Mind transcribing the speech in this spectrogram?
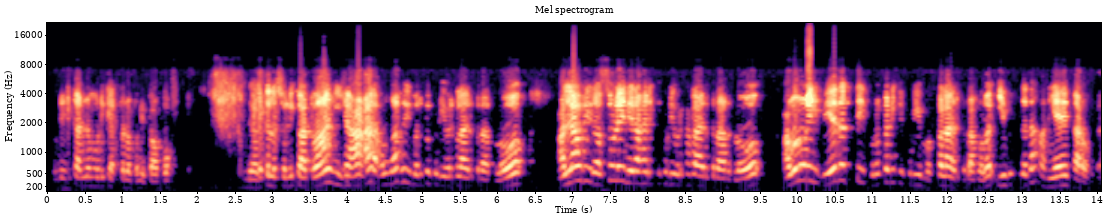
அப்படி கண்ணை மூடி கற்பனை பண்ணி பார்ப்போம். இந்த இடத்துல சொல்லி காட்டுறான் யார் அல்லாஹை மறுக்கக்கூடியவர்களா இருக்கிறார்களோ அல்லாவுடைய ரசூலை நிராகரிக்கக்கூடியவர்களா இருக்கிறார்களோ அவனுடைய வேதத்தை புறக்கணிக்கக்கூடிய மக்களா இருக்கிறாங்களோ இவங்கதான் அநியாயக்காரவங்க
